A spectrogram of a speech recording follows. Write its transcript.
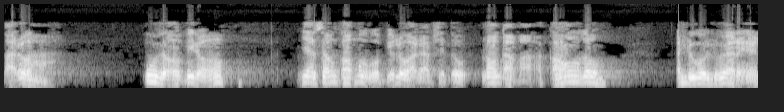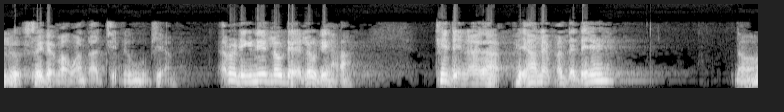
ငါတို့ဟာပူဇော်ပြီးတော့မြတ်ဆုံးကောင်းမှုကိုပြုလုပ်ရတာဖြစ်တော့လောကမှာအကောင်းဆုံးအလူကိုလူရတယ်လို့စိတ်ထဲမှာဝမ်းသာချစ်နှမှုဖြစ်ရမယ်အဲ့တော့ဒီကနေ့လှုပ်တဲ့အလုပ်တွေဟာထိတင်တာကဘုရားနဲ့ပတ်သက်တယ်နော်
